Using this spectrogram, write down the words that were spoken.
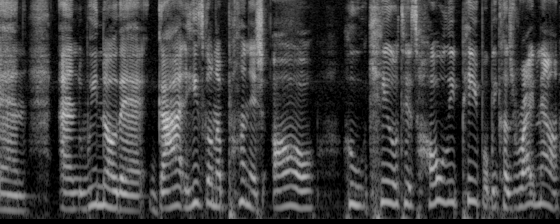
And and we know that God, He's gonna punish all who killed his holy people because right now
